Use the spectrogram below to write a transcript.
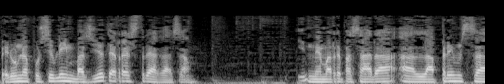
per una possible invasió terrestre a Gaza. I anem a repassar ara a la premsa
